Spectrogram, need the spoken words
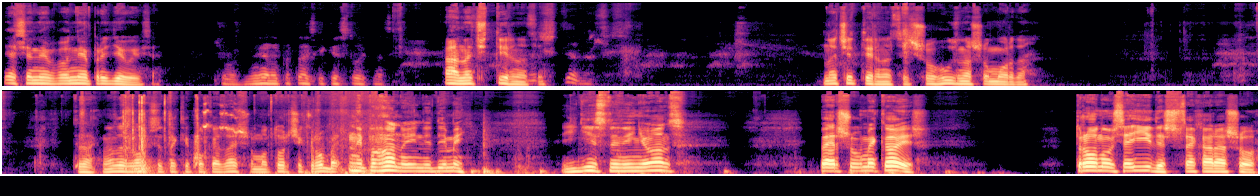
Я ще не, не приділився. Чого? Ну я не питаю, скільки стоїть нас. А, на 14. 14. На 14, що гузна, що морда. Так, треба ж вам все-таки показати, що моторчик робить непогано і не димить. Єдиний нюанс. Першу вмикаєш, тронувся, їдеш, все хорошо.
